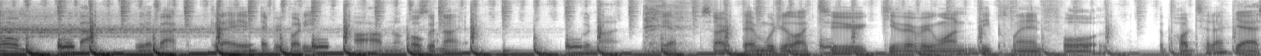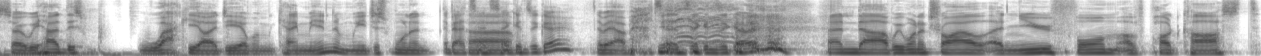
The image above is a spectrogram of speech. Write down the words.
Boom. We're back. We are back. G'day, everybody. Uh, I'm not. Or good night. Good night. Yeah. So, Benn, would you like to give everyone the plan for the pod today? Yeah. So we had this wacky idea when we came in, and we just wanted About 10 uh, seconds ago. About about ten seconds ago, and uh, we want to trial a new form of podcast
